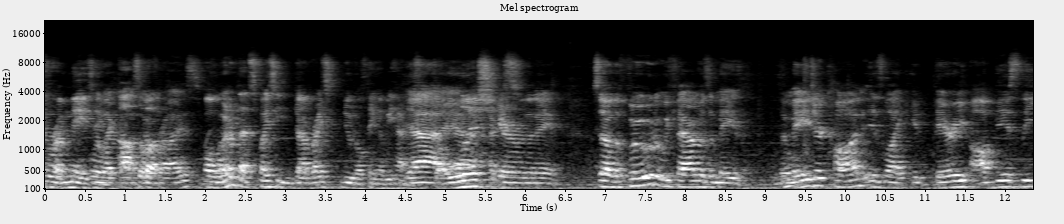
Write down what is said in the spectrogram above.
fries were were amazing. like Also- Costco fries. oh, whatever that spicy uh, rice noodle thing that we had. was Yeah, yeah. delicious. I can't remember the name. So the food we found was amazing. The major con is like it very obviously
